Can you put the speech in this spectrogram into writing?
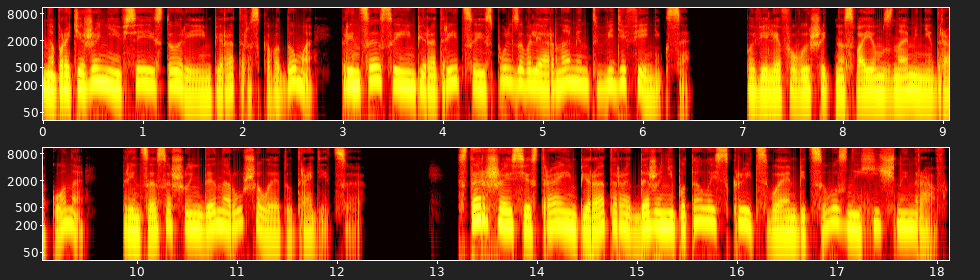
На протяжении всей истории императорского дома принцессы и императрицы использовали орнамент в виде феникса. Повелев вышить на своем знамени дракона, принцесса Шуньде нарушила эту традицию. Старшая сестра императора даже не пыталась скрыть свой амбициозный хищный нрав.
